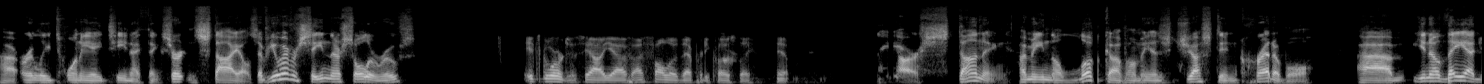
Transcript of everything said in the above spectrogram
uh, early 2018, I think. Certain styles. Have you ever seen their solar roofs? It's gorgeous. Yeah, yeah. I've followed that pretty closely. Yep. they are stunning. I mean, the look of them is just incredible. Um, you know, they had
